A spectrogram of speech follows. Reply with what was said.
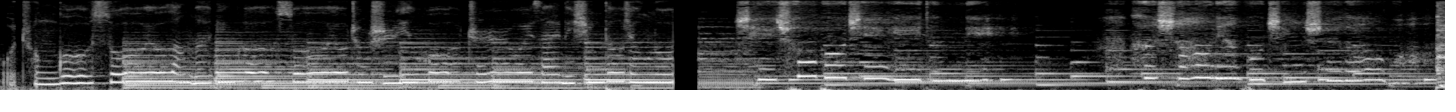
我闯过所有浪漫银河，所有城市烟火，只为在你心头降落。起初不经意的你，和少年不经事的我。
